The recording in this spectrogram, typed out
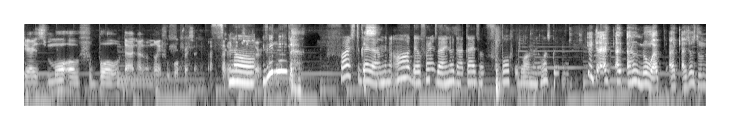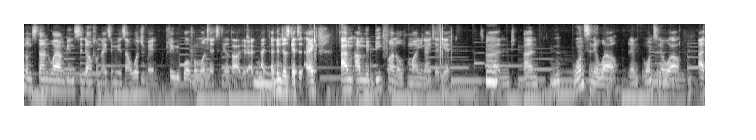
there is more of football than I'm not a football person. I, I don't know, no so really first together i mean all the friends that i know that guys are football football i mean what's going on I, I, I, I don't know. I, I I just don't understand why I'm going to sit down for 90 minutes and watch men play with ball from one net to the other. I, I, I don't just get it. Like I'm I'm a big fan of Man United, yeah. Mm. and and once in a while once in a while I,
